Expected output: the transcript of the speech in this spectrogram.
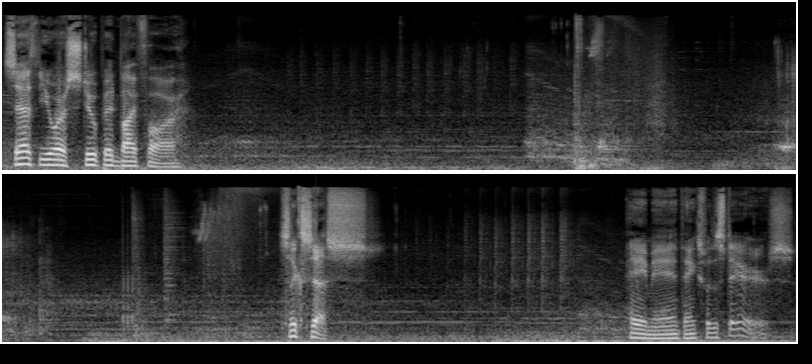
Seth, you are stupid by far. Success. Hey man, thanks for the stairs.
